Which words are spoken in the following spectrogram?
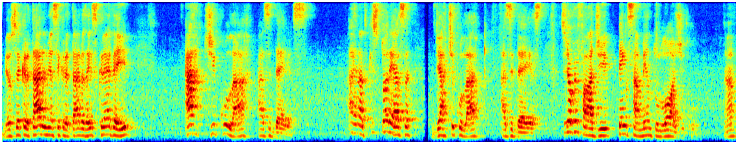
Meu secretário e minhas secretárias aí escreve aí articular as ideias. Ah, Renato, que história é essa de articular as ideias. Você já ouviu falar de pensamento lógico? Tá?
